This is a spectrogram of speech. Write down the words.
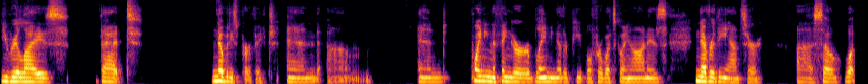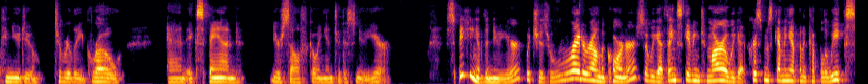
you realize that nobody's perfect and um, and pointing the finger or blaming other people for what's going on is never the answer uh, so what can you do to really grow and expand yourself going into this new year speaking of the new year which is right around the corner so we got thanksgiving tomorrow we got christmas coming up in a couple of weeks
